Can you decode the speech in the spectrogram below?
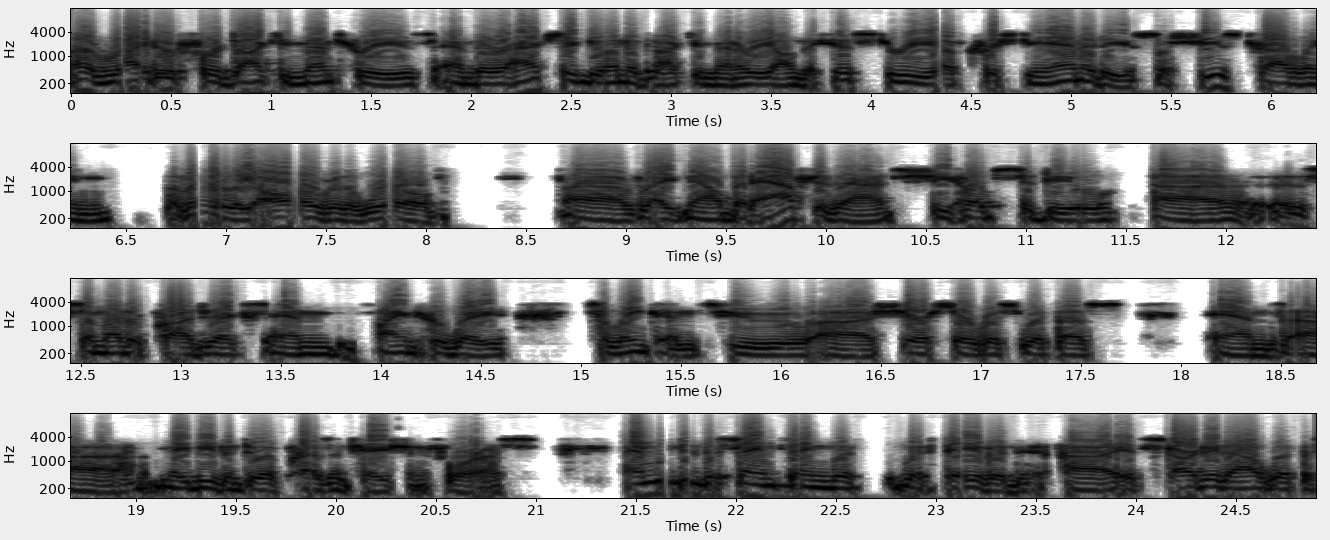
a writer for documentaries, and they're actually doing a documentary on the history of Christianity. So she's traveling literally all over the world uh, right now. But after that, she hopes to do uh, some other projects and find her way to Lincoln to uh, share service with us and uh, maybe even do a presentation for us. And we did the same thing with with David. Uh, it started out with a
